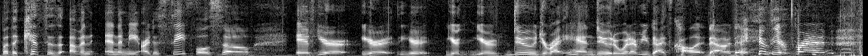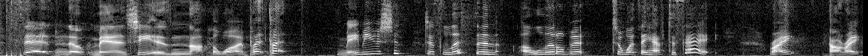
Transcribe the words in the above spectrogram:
but the kisses of an enemy are deceitful. So if your, your, your, your, your dude, your right hand dude, or whatever you guys call it nowadays, your friend says, no, man, she is not the one. But, but maybe you should just listen a little bit to what they have to say, right? All right.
